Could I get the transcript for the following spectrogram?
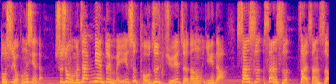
都是有风险的。所以说我们在面对每一次投资抉择当中，一定得三思、三思再三思。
